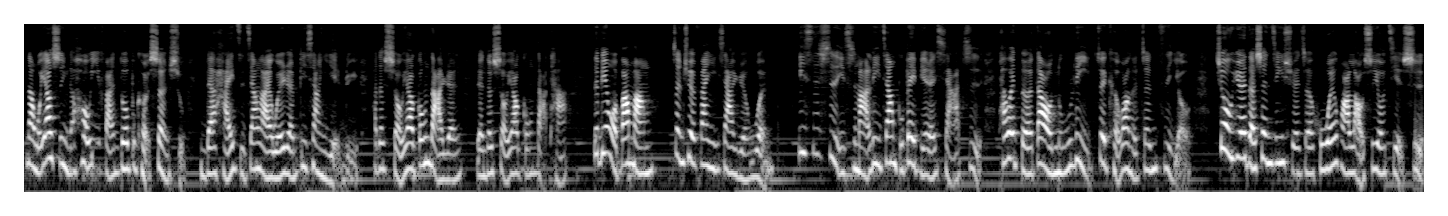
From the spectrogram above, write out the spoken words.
那我要使你的后裔繁多不可胜数，你的孩子将来为人必像野驴，他的手要攻打人，人的手要攻打他。”这边我帮忙正确翻译一下原文。意思是，以斯玛利将不被别人辖制，他会得到奴隶最渴望的真自由。旧约的圣经学者胡维华老师有解释，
